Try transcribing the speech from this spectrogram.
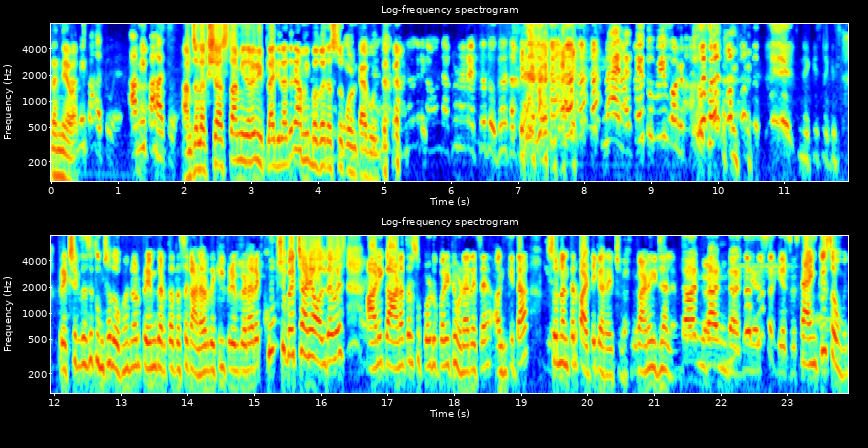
धन्यवाद. आम्ही पाहतोय. आम्ही पाहतोय. आमचं लक्ष असतं. आम्ही जरी रिप्लाय दिला तरी आम्ही बघत असतो कोण काय बोलतं. दाखवणार आहेत का दोघं आता? नाही नाही ते तुम्ही बघा. नक्कीच नक्कीच. प्रेक्षक जसे तुमच्या दोघांवर प्रेम करतात तसं गाण्यावर देखील प्रेम करणार. आहे खूप शुभेच्छा आणि ऑल द बेस्ट आणि गाणं तर सुपर डुपरही ठेवणारच आहे अंकिता. सो नंतर पार्टी करायची. गाणं हिट झालं done done done yes yes thank you so much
